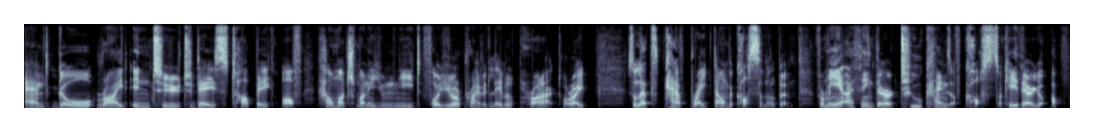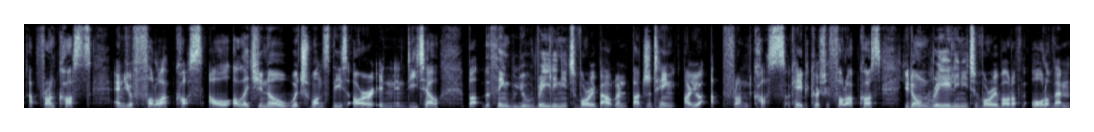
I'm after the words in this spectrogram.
and go right into today's topic of how much money you need for your private label product. All right. So let's kind of break down the costs a little bit. For me, I think there are two kinds of costs. Okay, there are your up, upfront costs and your follow-up costs. I'll, I'll let you know which ones these are in, in detail. But the thing you really need to worry about when budgeting are your upfront costs. Okay, because your follow-up costs, you don't really need to worry about all of them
